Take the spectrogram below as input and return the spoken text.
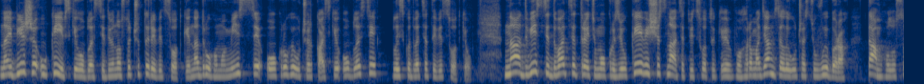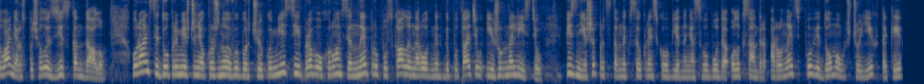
Найбільше у Київській області 94%. На другому місці округи у Черкаській області близько 20%. На 223-му окрузі у Києві 16% громадян взяли участь у виборах. Там голосування розпочалось зі скандалу. Уранці до приміщення окружної виборчої комісії правоохоронці не пропускали народних депутатів і журналістів. Пізніше представник Всеукраїнського об'єднання «Свобода» Олександр Аронець повідомив, що їх таки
